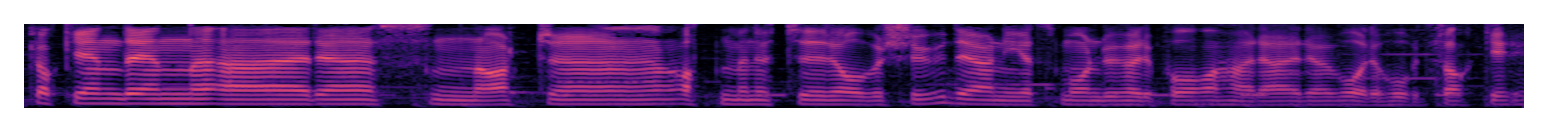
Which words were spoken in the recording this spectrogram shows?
Klokken den er eh, snart 18 eh, minutter over sju. Det er Nyhetsmorgen du hører på, og her er våre hovedsaker.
